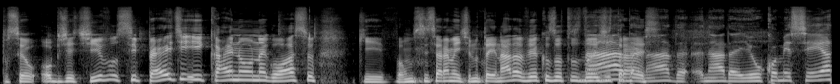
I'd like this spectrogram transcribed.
pro seu objetivo, se perde e cai no negócio que, vamos sinceramente, não tem nada a ver com os outros dois de trás. Nada, nada. Eu comecei a,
